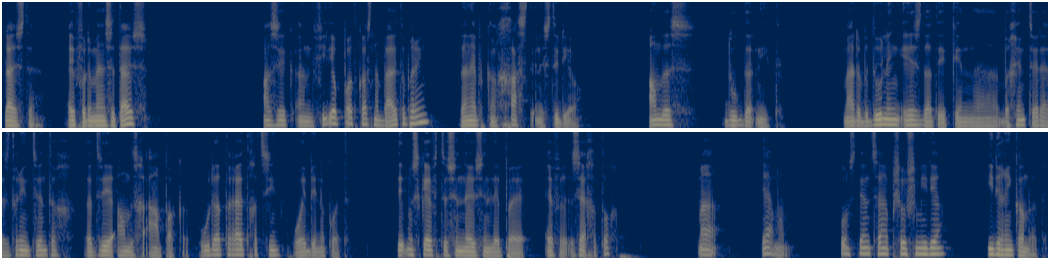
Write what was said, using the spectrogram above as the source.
Luister, even voor de mensen thuis. Als ik een videopodcast naar buiten breng, dan heb ik een gast in de studio. Anders doe ik dat niet. Maar de bedoeling is dat ik in uh, begin 2023 het weer anders ga aanpakken. Hoe dat eruit gaat zien, hoor je binnenkort. Dit moest ik even tussen neus en lippen even zeggen, toch? Maar ja, man. Constant zijn op social media. Iedereen kan dat.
